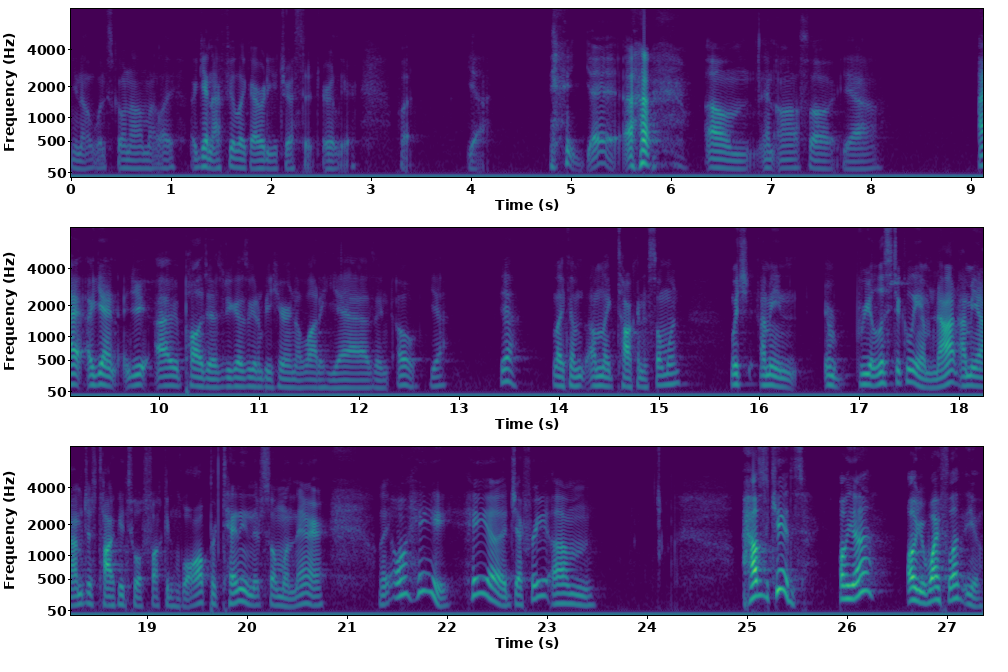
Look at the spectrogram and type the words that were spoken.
you know what's going on in my life. Again I feel like I already addressed it earlier but yeah. Yeah um, and also, yeah. I again, you, I apologize. You guys are gonna be hearing a lot of yeahs and oh yeah, yeah. Like I'm, I'm like talking to someone, which I mean, realistically, I'm not. I mean, I'm just talking to a fucking wall, pretending there's someone there. Like, oh hey, hey, uh, Jeffrey, um, how's the kids? Oh yeah. Oh, your wife left you.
